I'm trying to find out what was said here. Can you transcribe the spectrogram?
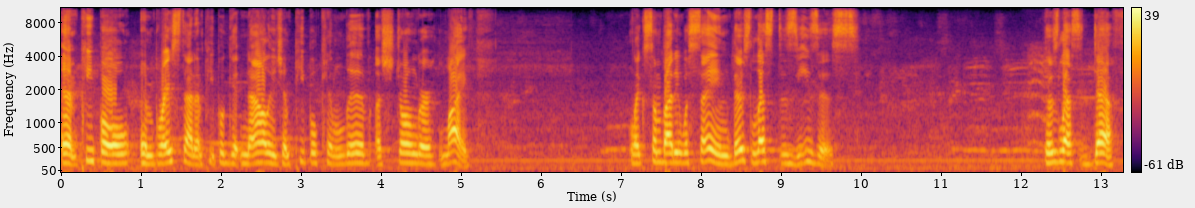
And people embrace that, and people get knowledge, and people can live a stronger life like somebody was saying, there's less diseases, there's less death.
